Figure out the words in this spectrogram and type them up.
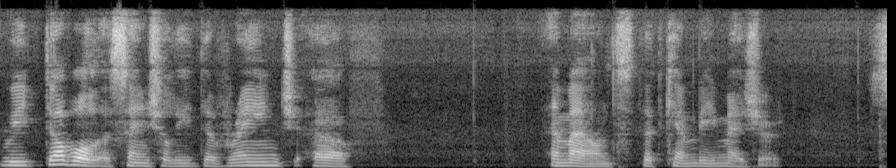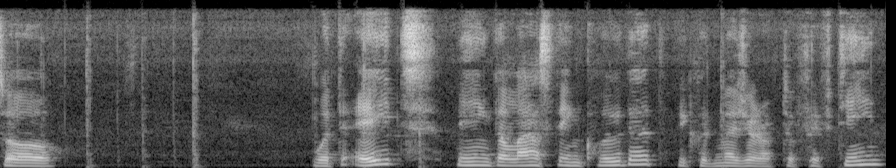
we double essentially the range of amounts that can be measured. So with 8 being the last included, we could measure up to 15.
